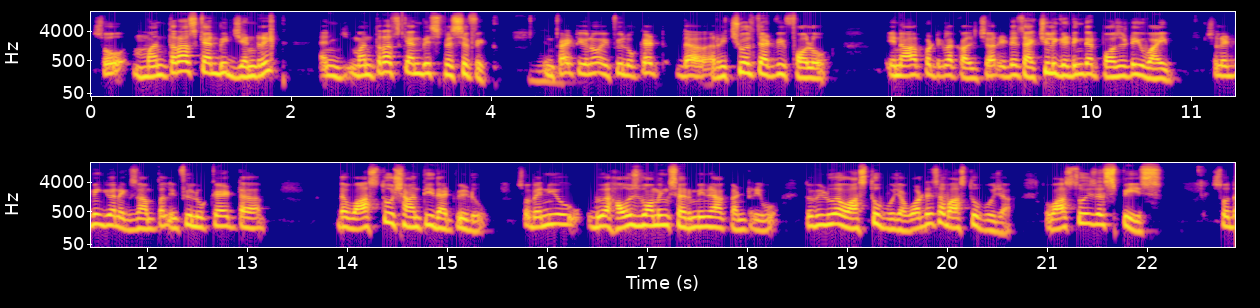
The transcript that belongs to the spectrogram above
So mantras can be generic and mantras can be specific. Mm. In fact, you know, if you look at the rituals that we follow in our particular culture, it is actually getting that positive vibe. So let me give an example. If you look at uh, the Vastu Shanti that we do. So when you do a housewarming ceremony in our country, तो we do a vastu puja what is a vastu puja तो vastu is a space so the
